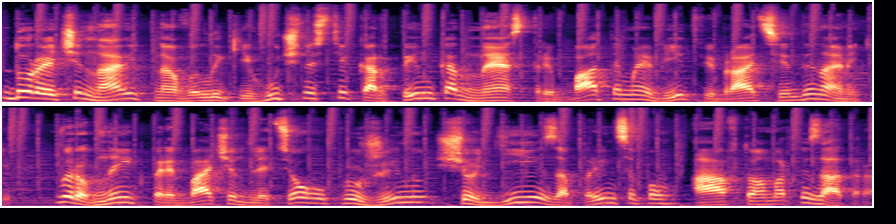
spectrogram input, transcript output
До речі, навіть на великій гучності картинка не стрибатиме від вібрації динаміків. Виробник передбачив для цього пружину, що діє за принципом автоамортизатора.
